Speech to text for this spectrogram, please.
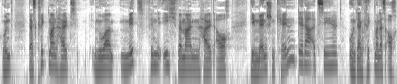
Und das kriegt man halt nur mit, finde ich, wenn man halt auch den Menschen kennt, der da erzählt. Und dann kriegt man das auch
